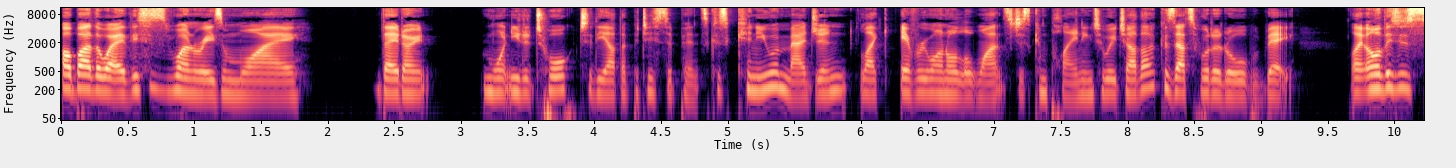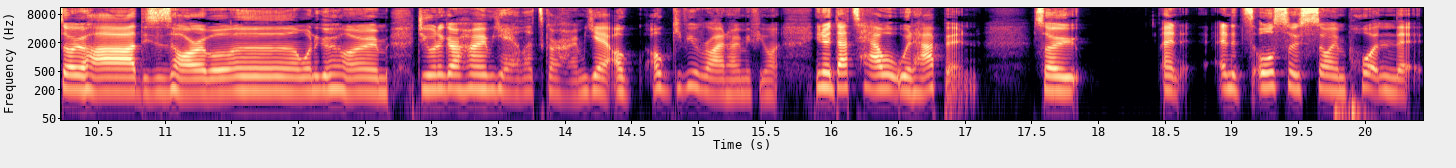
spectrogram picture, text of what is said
oh, by the way, this is one reason why they don't want you to talk to the other participants. Because can you imagine, like, everyone all at once just complaining to each other? Because that's what it all would be. Like, oh, this is so hard. This is horrible. Uh, I want to go home. Do you want to go home? Yeah, let's go home. Yeah, I'll, I'll give you a ride home if you want. You know, that's how it would happen. So, and and it's also so important that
